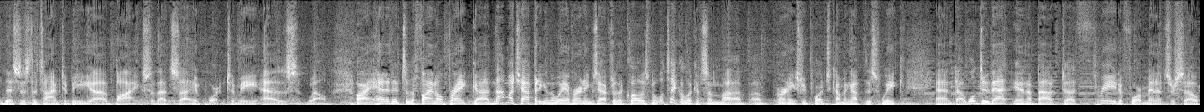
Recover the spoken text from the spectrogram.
this is the time to be uh, buying. So that's uh, important to me as well. All right, headed into the final break. Uh, not much happening in the way of earnings after the close, but we'll take a look at some uh, uh, earnings reports coming up this week, and we'll do that in about three to four minutes or so.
